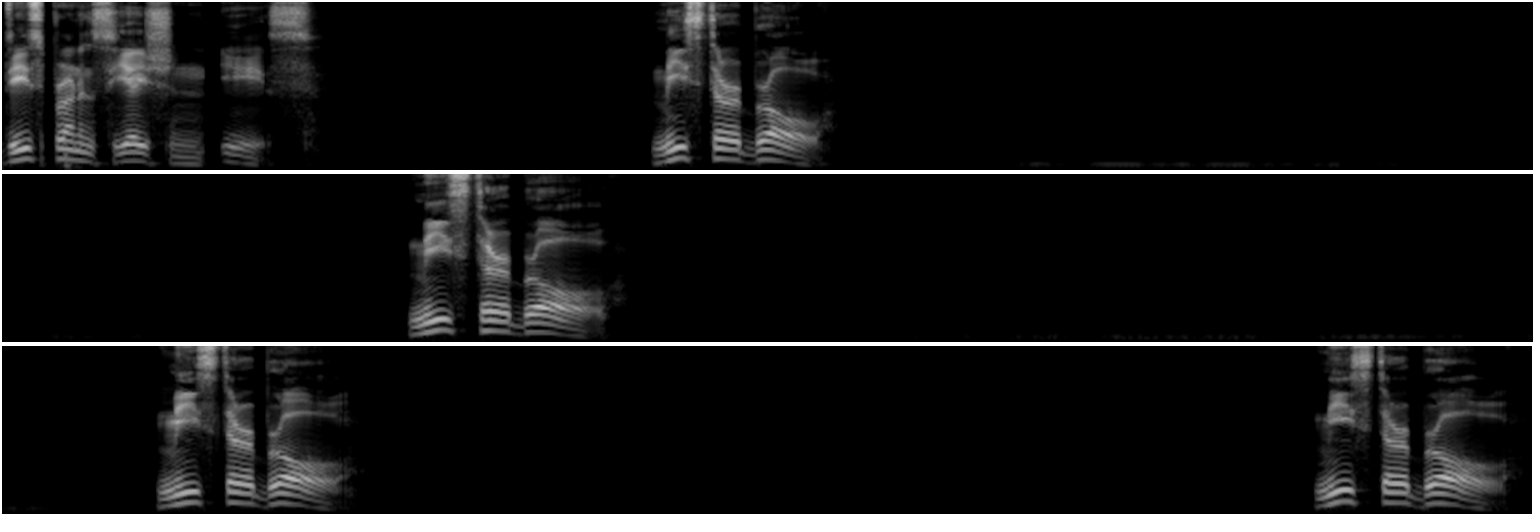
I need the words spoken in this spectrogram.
This pronunciation is Mr. Bro. Mr. Bro. Mr. Bro. Mr. Bro.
